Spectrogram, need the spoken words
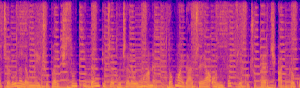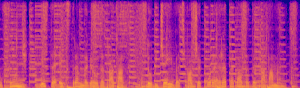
80%, celulele unei ciuperci sunt identice cu cele umane. Tocmai de aceea, o infecție cu ciuperci, adică cu fungi, este extrem de greu de tratat. De obicei, veți face cure repetate de tratament.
